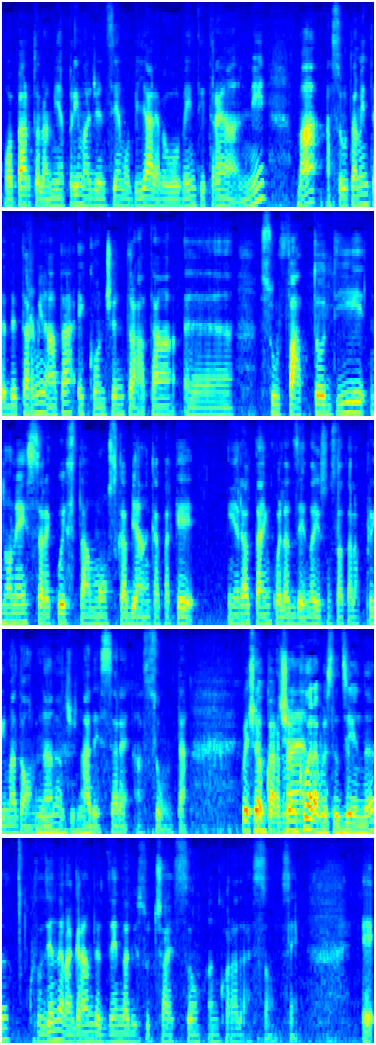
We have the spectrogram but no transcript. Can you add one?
ho aperto la mia prima agenzia immobiliare, avevo 23 anni, ma assolutamente determinata e concentrata eh, sul fatto di non essere questa mosca bianca, perché in realtà in quell'azienda io sono stata la prima donna Immagino. ad essere assunta. C'è, ancora questa azienda? Questa azienda è una grande azienda di successo ancora adesso, sì e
